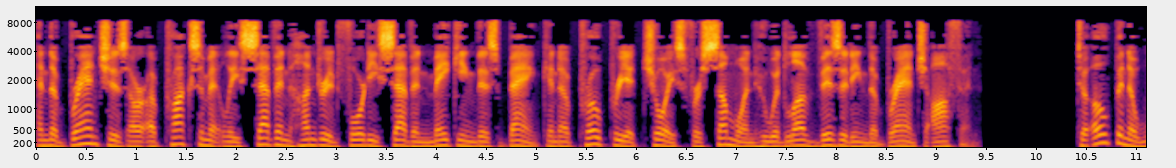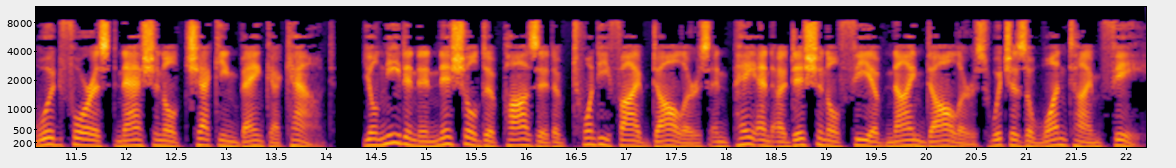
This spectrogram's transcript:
and the branches are approximately 747 making this bank an appropriate choice for someone who would love visiting the branch often. To open a Woodforest National Checking Bank account, you'll need an initial deposit of $25 and pay an additional fee of $9 which is a one-time fee,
